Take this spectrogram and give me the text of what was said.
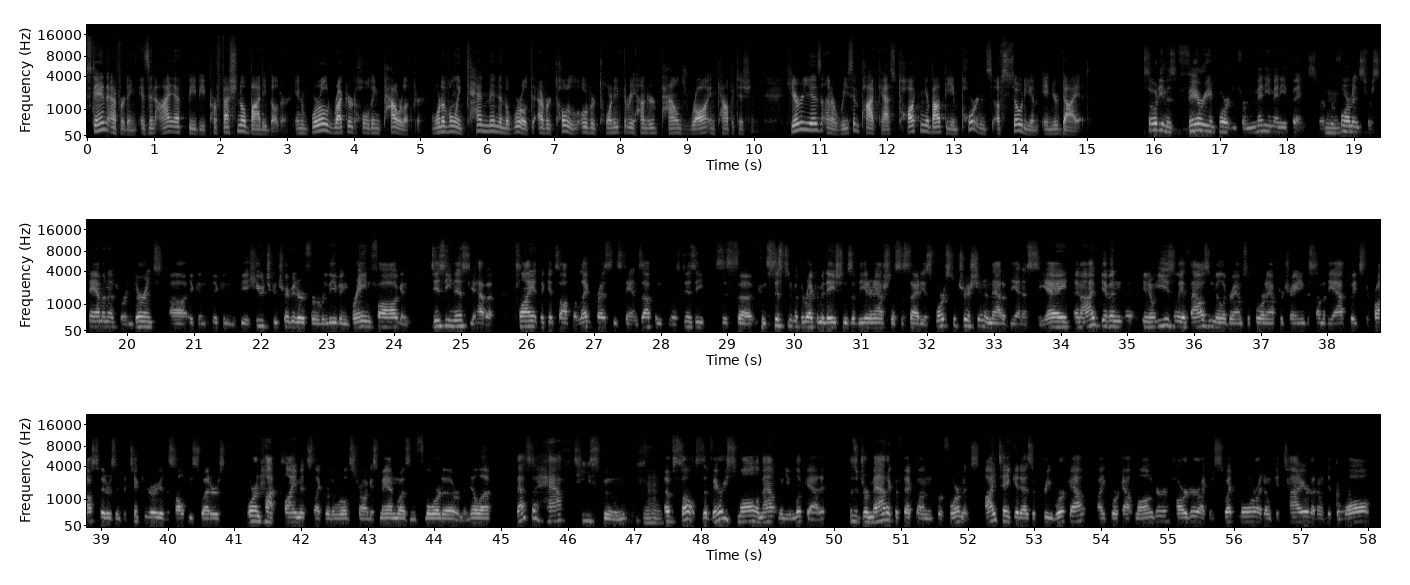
Stan Efferding is an IFBB professional bodybuilder and world record holding powerlifter, one of only 10 men in the world to ever total over 2,300 pounds raw in competition. Here he is on a recent podcast talking about the importance of sodium in your diet. Sodium is very important for many, many things for mm-hmm. performance, for stamina, for endurance. Uh, it, can, it can be a huge contributor for relieving brain fog and dizziness. You have a client that gets off the leg press and stands up and feels dizzy. This is uh, consistent with the recommendations of the International Society of Sports Nutrition and that of the NSCA. And I've given, you know, easily a thousand milligrams before and after training to some of the athletes, the CrossFitters in particular, or the salty sweaters, or in hot climates like where the world's strongest man was in Florida or Manila. That's a half teaspoon mm-hmm. of salt. It's a very small amount when you look at it has a dramatic effect on performance. I take it as a pre workout. I work out longer, harder. I can sweat more. I don't get tired. I don't hit the wall.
